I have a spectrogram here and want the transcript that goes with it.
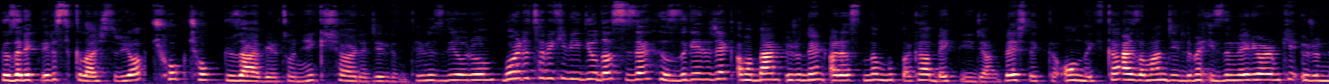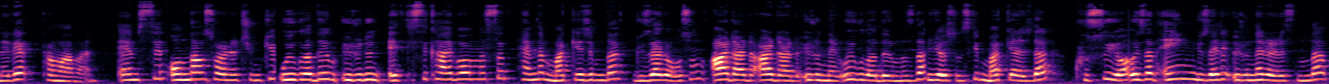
Gözenekleri sıkılaştırıyor. Çok çok güzel bir tonik. Şöyle cildimi temizliyorum. Bu arada tabii ki videoda size hızlı gelecek ama ben ürünlerin arasında mutlaka bekleyeceğim. 5 dakika, 10 dakika her zaman cildime izin veriyorum ki ürünleri tamamen emsin. Ondan sonra çünkü uyguladığım ürünün etkisi kaybolmasın hem de makyajım da güzel olsun. Ard arda ard arda ürünleri uyguladığımızda biliyorsunuz ki makyajda kusuyor. O yüzden en güzeli ürünler arasında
